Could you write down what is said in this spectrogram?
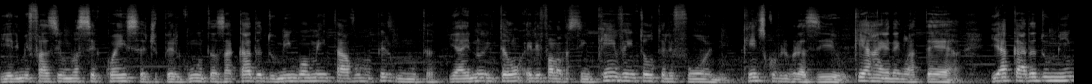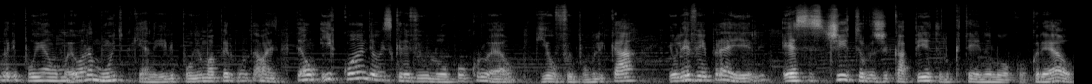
e ele me fazia uma sequência de perguntas. A cada domingo aumentava uma pergunta. E aí, no, então, ele falava assim: quem inventou o telefone? Quem descobriu o Brasil? Quem é a rainha da Inglaterra? E a cada domingo ele punha uma. Eu era muito pequena e ele punha uma pergunta a mais. Então, e quando eu escrevi O Louco ou Cruel, que eu fui publicar, eu levei para ele esses títulos de capítulo que tem no Louco Cruel,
